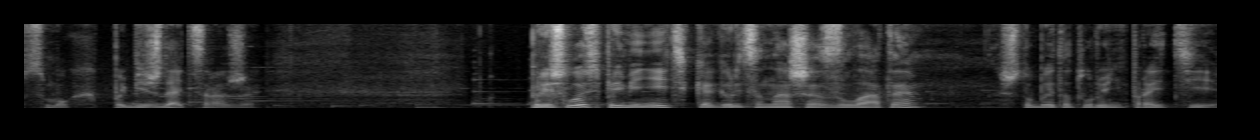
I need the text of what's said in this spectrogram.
смог побеждать сразу же. Пришлось применить, как говорится, наше злато Чтобы этот уровень пройти.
